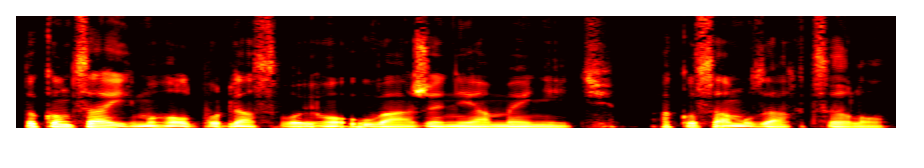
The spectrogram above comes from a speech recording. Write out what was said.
Dokonca ich mohol podľa svojho uváženia meniť, ako sa mu zachcelo.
